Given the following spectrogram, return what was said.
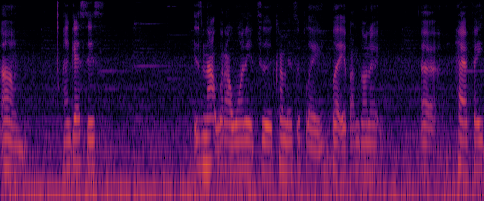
Um, I guess it's is not what I wanted to come into play. But if I'm gonna uh, have faith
